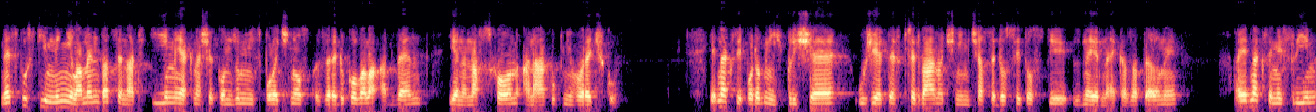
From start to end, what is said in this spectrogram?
nespustím nyní lamentace nad tím, jak naše konzumní společnost zredukovala advent jen na schon a nákupní horečku. Jednak si podobných kliše užijete v předvánočním čase dosytosti z nejedné kazatelny a jednak si myslím,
